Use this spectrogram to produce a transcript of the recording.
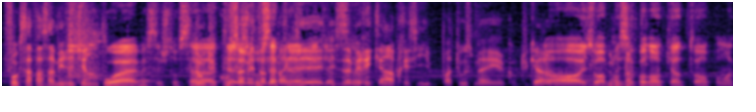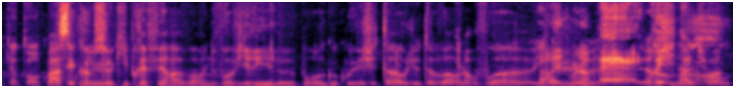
faut que ça fasse américain. Ouais, mais je trouve ça. Donc du coup, ça m'étonne pas que les, Américains apprécient, pas tous, mais en tout cas. Non, ils ont apprécié pendant 15 temps, pendant 15 temps. Bah, c'est comme ceux qui préfèrent avoir une voix virile pour Goku et Vegeta au lieu d'avoir leur voix euh, aiguë, euh, originale, tu vois.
